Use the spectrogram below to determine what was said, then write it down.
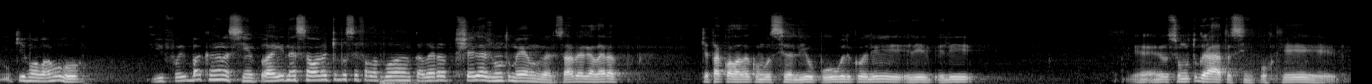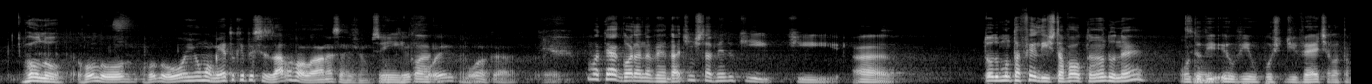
o que rolar rolou. E foi bacana, assim. Aí nessa hora que você fala, pô, a galera chega junto mesmo, velho, sabe? A galera que tá colada com você ali, o público, ele. ele, ele é, eu sou muito grato, assim, porque Rolou. rolou, rolou em um momento que precisava rolar, né, Sérgio? Sim, porque claro. foi, pô, cara. Como até agora, na verdade, a gente está vendo que, que ah, todo mundo está feliz, está voltando, né? Ontem eu vi, eu vi um post de Ivete, ela tá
